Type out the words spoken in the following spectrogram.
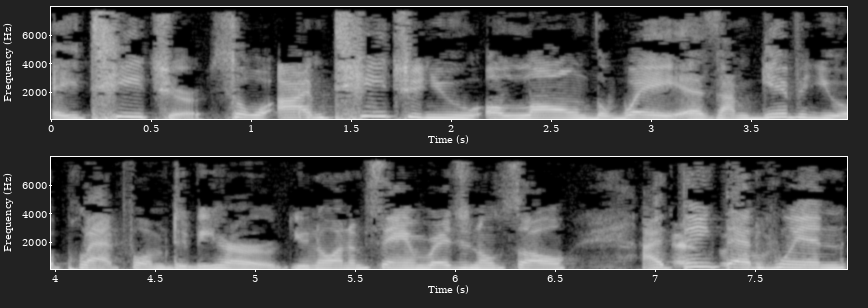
a teacher. So I'm teaching you along the way as I'm giving you a platform to be heard. You know what I'm saying, Reginald? So I think that when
